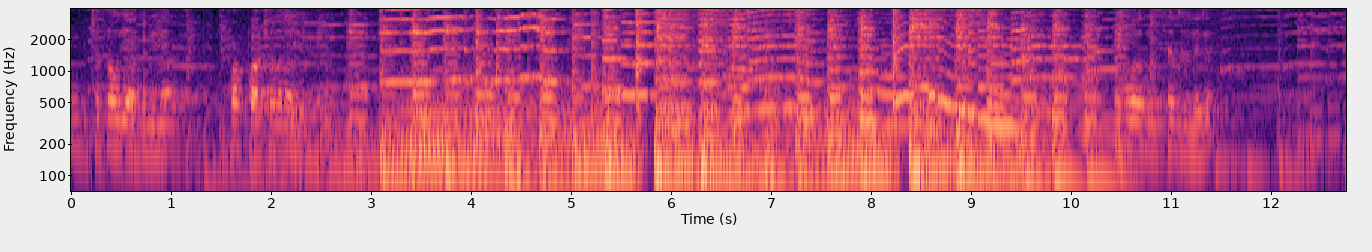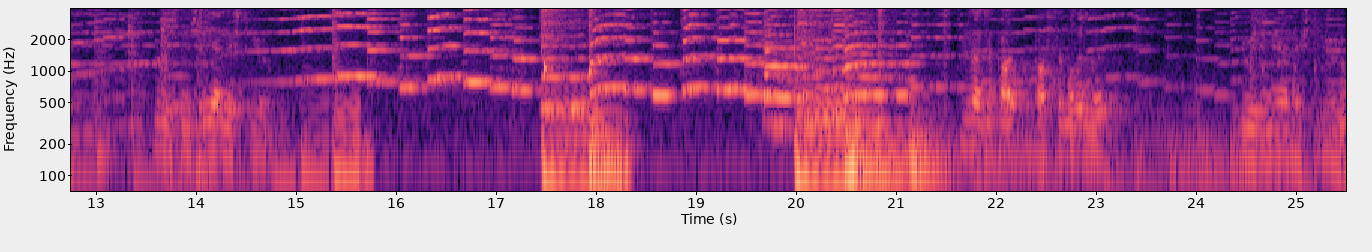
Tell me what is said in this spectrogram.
Bunu bir çatal yardımıyla ufak parçalara ayırıyorum. Ve doğradığım sebzeleri güveçten içeri yerleştiriyorum. Güzelce pa- pastırmaları da güvecime yerleştiriyorum.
